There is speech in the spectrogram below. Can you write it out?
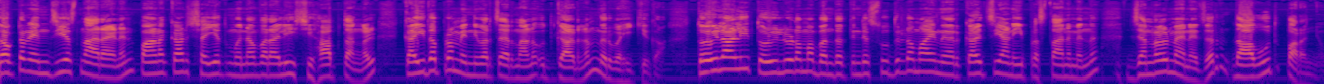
Doctor M G S Narayanan Panakkad Sayyid Munavvar Ali Shihab Thangal Kaithapram എന്നിവർ ചേർന്നാണ് ഉദ്ഘാടനം നിർവഹിക്കുക. തൊഴിലാളി തൊഴിലുടമ ബന്ധത്തിന്റെ സുദൃഢമായ നേർക്കാഴ്ചയാണ് ഈ പ്രസ്ഥാനമെന്ന് ജനറൽ മാനേജർ ദാവൂദ് പറഞ്ഞു.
